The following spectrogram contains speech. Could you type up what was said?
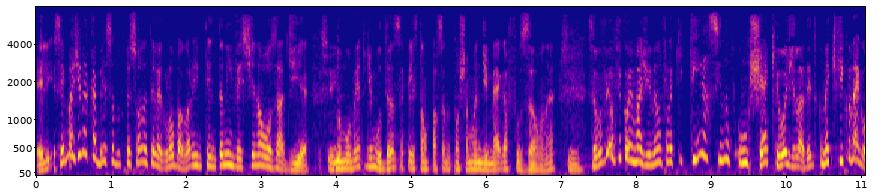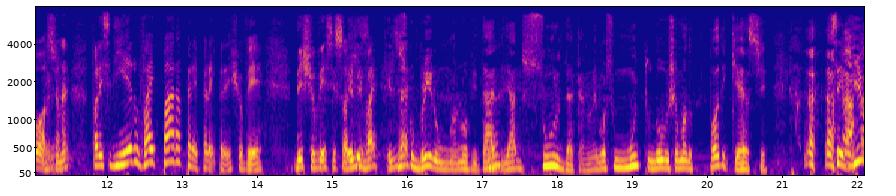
ele, você imagina a cabeça do pessoal da TV Globo agora tentando investir na ousadia, Sim. no momento de mudança que eles estão passando, estão chamando de mega fusão, né? Sim. Você, eu fico imaginando, fala que quem assina um cheque hoje lá dentro, como é que fica o negócio, é. né? Falei, esse dinheiro vai para, peraí, peraí, peraí, deixa eu ver, deixa eu ver se isso aqui eles, vai. Eles né? descobriram uma novidade absurda, cara, um negócio muito novo chamado podcast. Você viu?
